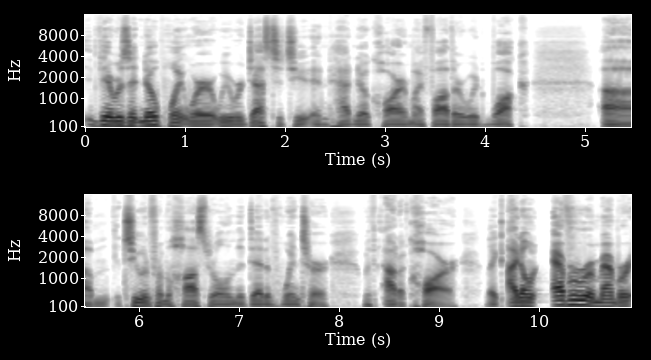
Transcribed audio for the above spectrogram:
there was at no point where we were destitute and had no car, and my father would walk um, to and from the hospital in the dead of winter without a car. Like, I don't ever remember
